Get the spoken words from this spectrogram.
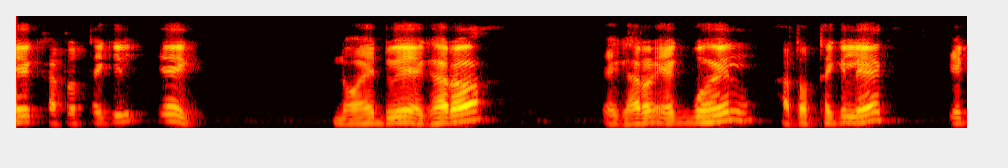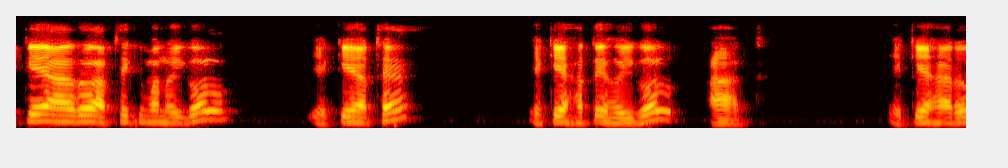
এক হাতত থাকিল এক। নয় দুয়ে এঘাৰ এঘাৰৰ এক বহিল হাতত থাকিল এক। একে আৰু আঠে কিমান হৈ গ'ল? একে আঠে একে হাতে হৈ গ'ল আঠ। একে আৰু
